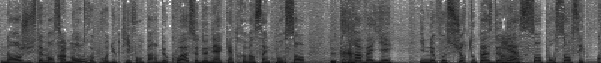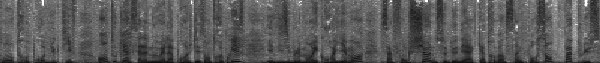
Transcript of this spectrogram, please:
Non, justement, c'est Ah bon? contre-productif. On parle de quoi? Se donner à 85%, de travailler. Il ne faut surtout pas se donner Ah. à 100%, c'est contre-productif. En tout cas, c'est la nouvelle approche des entreprises. Et visiblement, et croyez-moi, ça fonctionne, se donner à 85%, pas plus.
